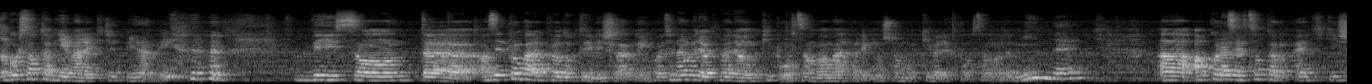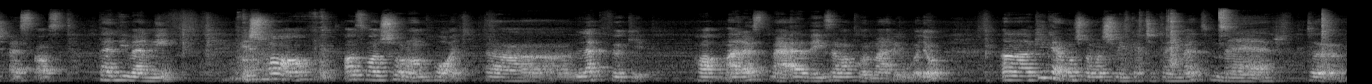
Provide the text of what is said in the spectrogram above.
akkor szoktam nyilván egy kicsit pihenni, viszont uh, azért próbálok produktív is lenni. Hogyha nem vagyok nagyon kipurcamva, már pedig most amúgy ki vagyok purcamva, de mindegy, uh, akkor azért szoktam egy kis ezt-azt tenni-venni. És ma az van soron, hogy uh, legfőképp, ha már ezt már elvégzem, akkor már jó vagyok Uh, ki kell mosnom a sminkecseteimet, mert uh,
